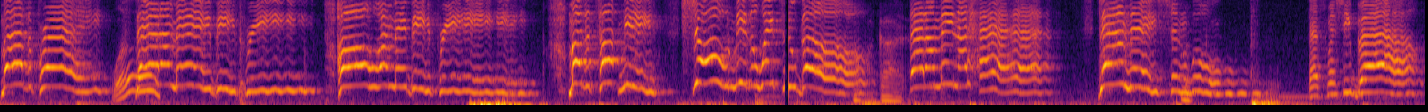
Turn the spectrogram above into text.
mother prayed What? that I may be free. Oh, I may be free. Mother taught me, showed me the way to go. Oh my God. that I may not have damnation wound. That's when she bowed,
